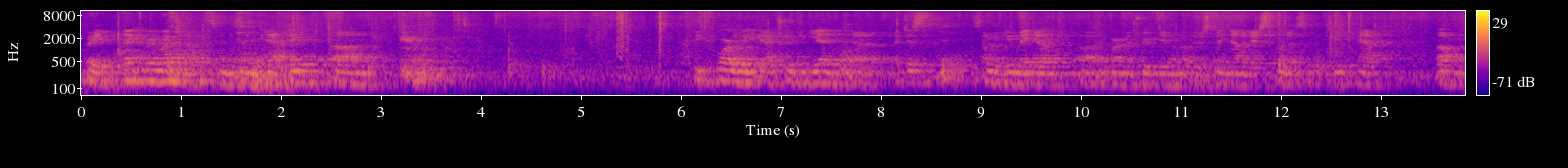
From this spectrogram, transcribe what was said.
Great, thank you very much, Alex and and Kathy. Um, Before we actually begin, uh, I just, some of you may know, uh, environmental review and others may not, I just want to sort of recap. um,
